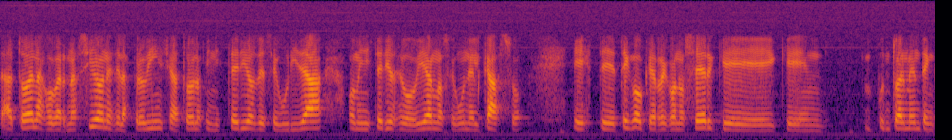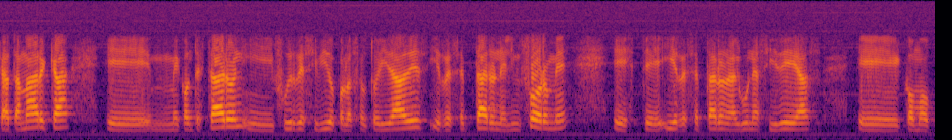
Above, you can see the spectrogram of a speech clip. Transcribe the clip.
a todas las gobernaciones de las provincias, a todos los ministerios de seguridad o ministerios de gobierno, según el caso. Este, tengo que reconocer que, puntualmente en Catamarca eh, me contestaron y fui recibido por las autoridades y receptaron el informe este, y receptaron algunas ideas eh, como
